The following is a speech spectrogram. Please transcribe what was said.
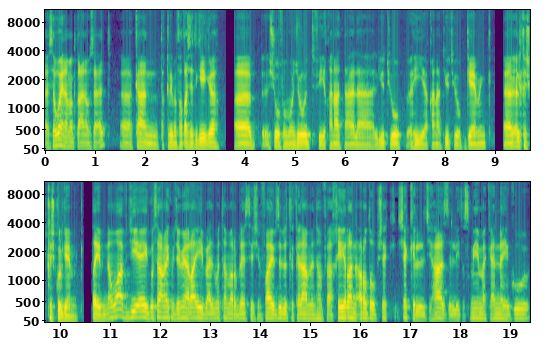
آه، سوينا مقطع أنا وسعد. آه، كان تقريبا 13 دقيقة. آه، شوفه موجود في قناتنا على اليوتيوب هي قناة يوتيوب gaming الكشكول gaming طيب نواف GA يقول السلام عليكم جميعا. رأيي بعد مؤتمر PlayStation 5 زبدة الكلام منهم فاخيرا عرضوا بشكل شكل الجهاز اللي تصميمه كأنه يقول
